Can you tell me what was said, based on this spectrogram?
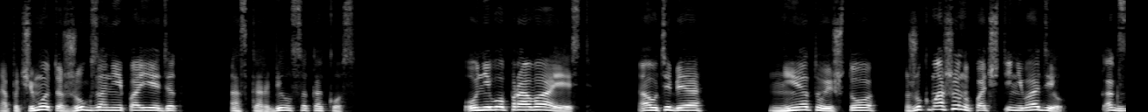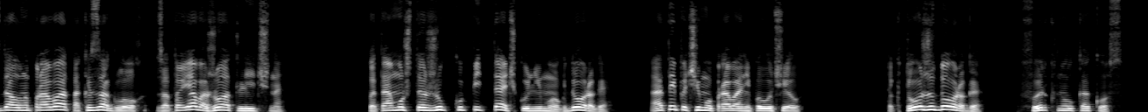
А почему это Жук за ней поедет? Оскорбился Кокос. У него права есть. А у тебя? «Нету, и что? Жук машину почти не водил. Как сдал на права, так и заглох, зато я вожу отлично». Потому что жук купить тачку не мог, дорого. А ты почему права не получил? Так тоже дорого, фыркнул Кокос.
